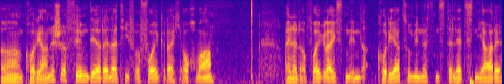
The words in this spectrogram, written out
äh, ein koreanischer Film, der relativ erfolgreich auch war einer der erfolgreichsten in Korea zumindest der letzten Jahre.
